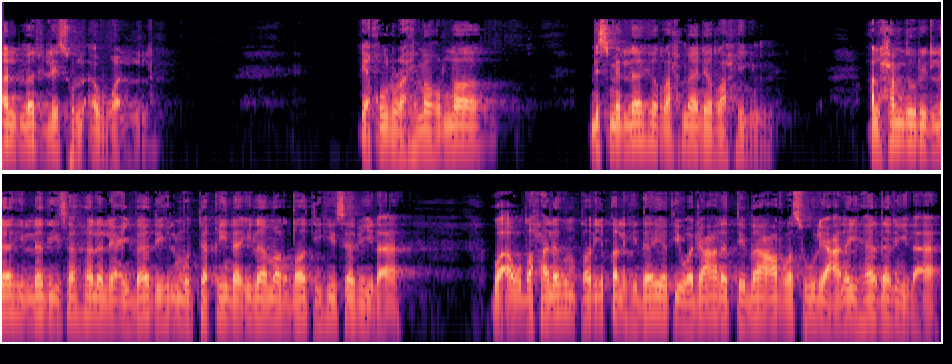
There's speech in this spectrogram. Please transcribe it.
المجلس الأول. يقول رحمه الله بسم الله الرحمن الرحيم. الحمد لله الذي سهل لعباده المتقين إلى مرضاته سبيلا. وأوضح لهم طريق الهداية وجعل اتباع الرسول عليها دليلا.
